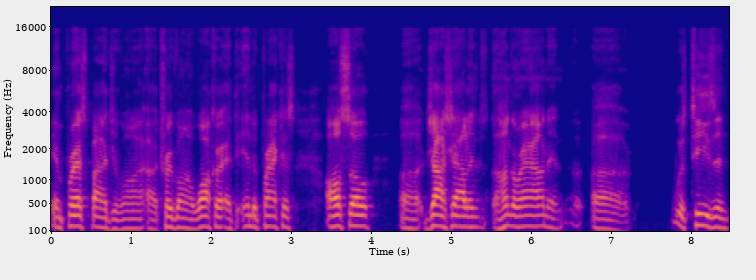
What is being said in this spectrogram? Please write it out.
impressed by Javon, uh, Travon Walker at the end of practice. Also, uh, Josh Allen hung around and uh, was teasing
